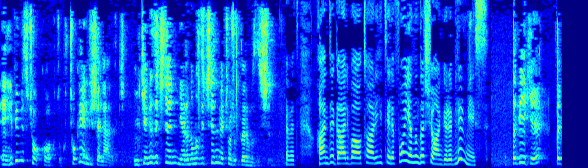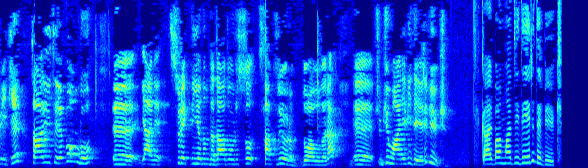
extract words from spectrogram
e, hepimiz çok korktuk, çok endişelendik. Ülkemiz için, yarınımız için ve çocuklarımız için. Evet. Hande galiba o tarihi telefon yanında şu an görebilir miyiz? Tabii ki, tabii ki. Tarihi telefon bu. Ee, yani sürekli yanımda daha doğrusu saklıyorum doğal olarak. Ee, çünkü manevi değeri büyük. Galiba maddi değeri de büyük.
